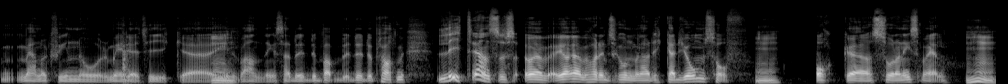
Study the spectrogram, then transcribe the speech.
män och kvinnor, medieetik, eh, Mm. invandring. Så här, det, det, det, det pratade med, lite grann så, över- jag överhörde en diskussion mellan Richard Jomshoff Mm. och eh, Soran Ismail. Mm.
